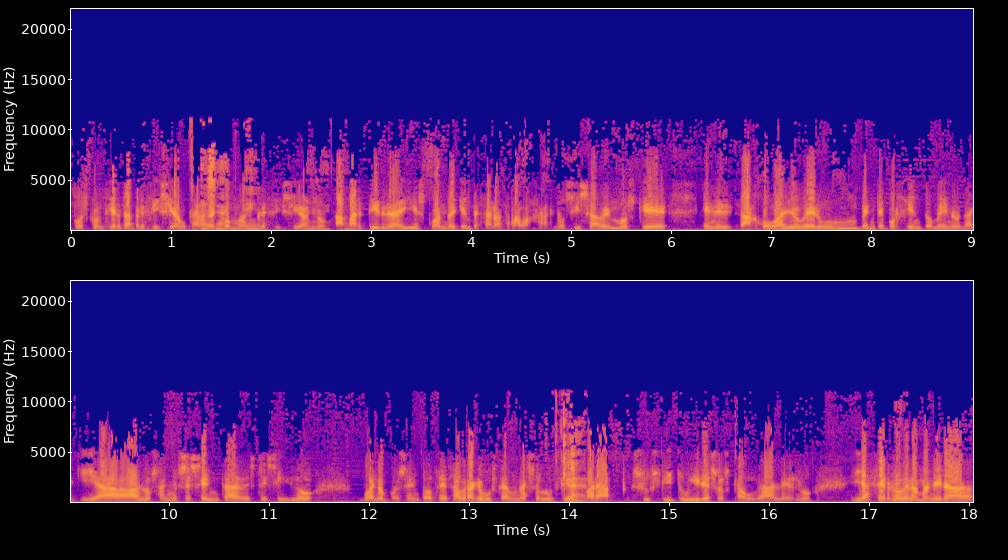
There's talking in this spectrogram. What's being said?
pues con cierta precisión, cada vez con más precisión, ¿no? Exacto. A partir de ahí es cuando hay que empezar a trabajar, ¿no? Si sabemos que en el Tajo va a llover un 20% menos de aquí a los años 60 de este siglo, bueno, pues entonces habrá que buscar una solución Claro. para sustituir esos caudales, ¿no? Y hacerlo de la manera,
